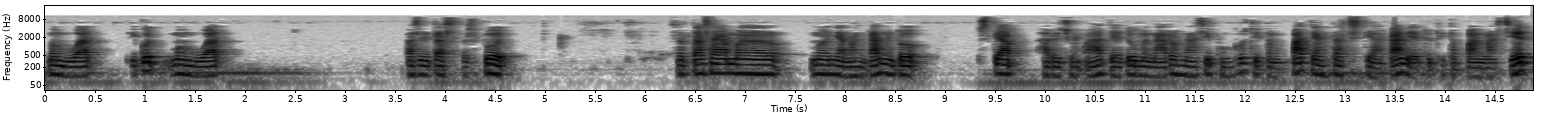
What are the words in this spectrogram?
membuat ikut membuat fasilitas tersebut. Serta saya me, menyarankan untuk setiap hari Jumat yaitu menaruh nasi bungkus di tempat yang telah yaitu di depan masjid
